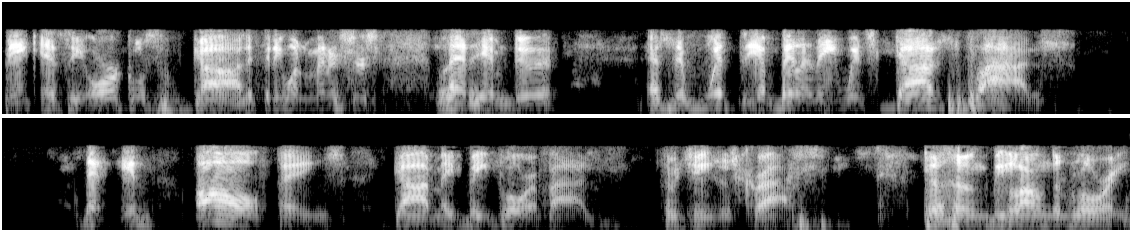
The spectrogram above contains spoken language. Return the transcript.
speak as the oracles of God. If anyone ministers, let him do it as if with the ability which God supplies, that in all things God may be glorified through Jesus Christ, to whom belong the glory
